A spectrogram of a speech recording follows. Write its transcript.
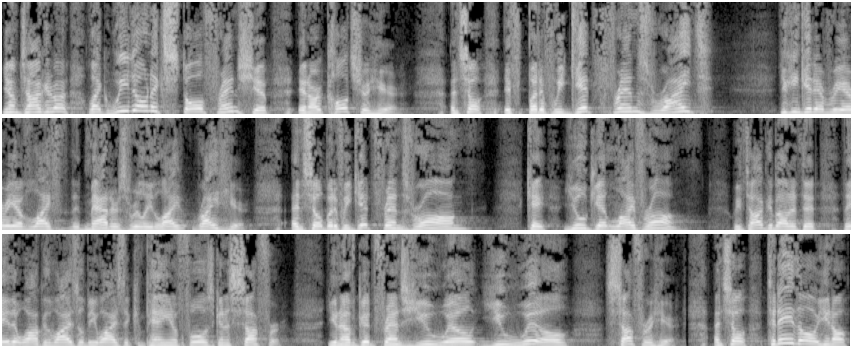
You know I'm talking about? Like we don't extol friendship in our culture here. And so if, but if we get friends right, you can get every area of life that matters really life, right here. And so, but if we get friends wrong, okay, you'll get life wrong. We've talked about it that they that walk with wise will be wise. The companion of fools is going to suffer. You don't have good friends, you will, you will suffer here. And so today though, you know,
